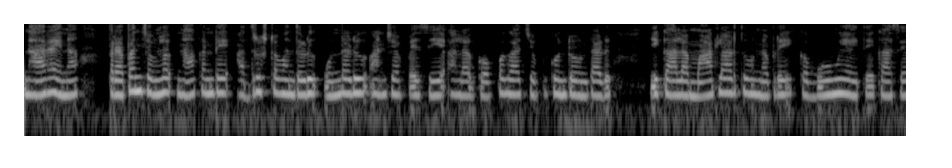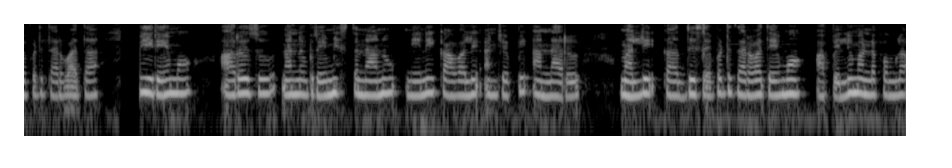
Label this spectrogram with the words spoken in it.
నారాయణ ప్రపంచంలో నాకంటే అదృష్టవంతుడు ఉండడు అని చెప్పేసి అలా గొప్పగా చెప్పుకుంటూ ఉంటాడు. ఇక అలా మాట్లాడుతూ ఉన్నప్పుడే ఇక భూమి అయితే కాసేపటి తర్వాత మీరేమో ఆ రోజు నన్ను ప్రేమిస్తున్నాను నేనే కావాలి అని చెప్పి అన్నారు. మళ్ళీ కొద్దిసేపటి తర్వాత ఏమో ఆ పెళ్ళి మండపంలో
